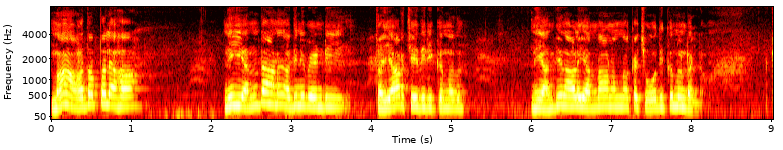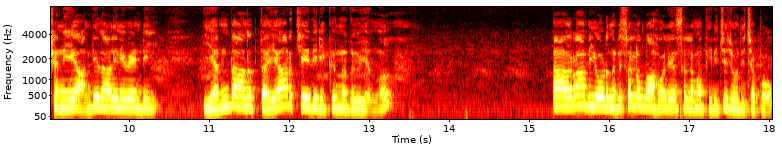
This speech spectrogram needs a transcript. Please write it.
മാ ആദത്തലഹ നീ എന്താണ് അതിനു വേണ്ടി തയ്യാർ ചെയ്തിരിക്കുന്നത്? നീ അന്ത്യനാളി എന്നാണെന്നൊക്കെ ചോദിക്കുന്നുണ്ടല്ലോ. പക്ഷെ നീ അന്ത്യനാളിന് വേണ്ടി എന്താണ് തയ്യാർ ചെയ്തിരിക്കുന്നത് എന്ന് ആ അറാബിയോട് നബി സല്ലല്ലാഹു അലൈഹി വസല്ലമ തിരിച്ചു ചോദിച്ചപ്പോൾ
